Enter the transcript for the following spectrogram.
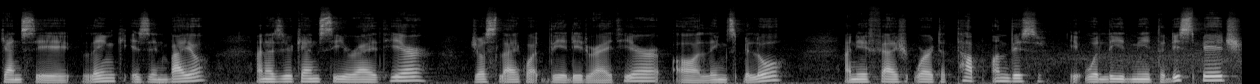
You can say link is in bio. And as you can see right here just like what they did right here or links below. And if I were to tap on this it would lead me to this page.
